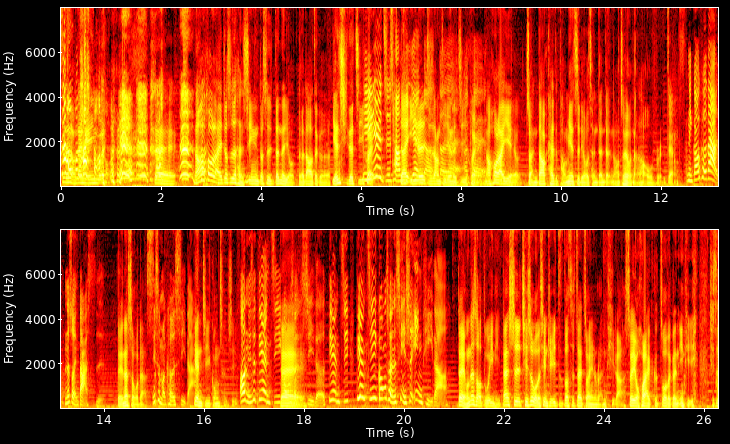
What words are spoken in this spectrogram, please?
真的有在念英文？对。然后后来就是很幸运，就是真的有得到这个研习的机会，一日职场对，一日职场体验的机会。然后后来也转到开始跑面试流程等等，然后最后拿到 offer 这样子。你高科大那时候你大四。对，那时候我大四。你什么科系的？电机工程系。哦，你是电机工程系的。电机电机工程系，你是硬体的。对，我那时候读硬体，但是其实我的兴趣一直都是在钻研软体啦，所以我后来做的跟硬体 其实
